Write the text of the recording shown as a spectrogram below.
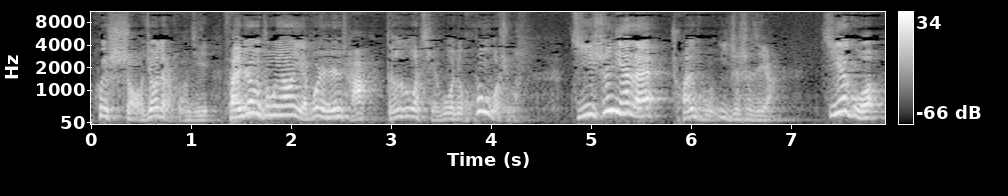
会少交点黄金，反正中央也不认真查，得过且过就混过去吧。几十年来传统一直是这样，结果。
